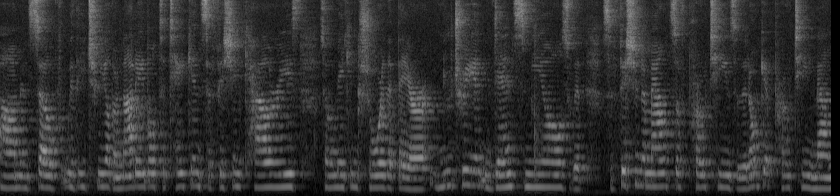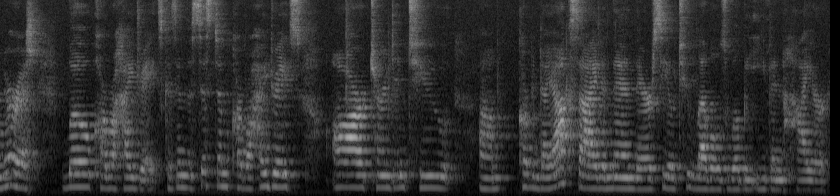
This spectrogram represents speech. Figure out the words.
um, and so with each meal, they're not able to take in sufficient calories. So making sure that they are nutrient dense meals with sufficient amounts of protein so they don't get protein malnourished, low carbohydrates. Because in the system, carbohydrates are turned into um, carbon dioxide and then their CO2 levels will be even higher.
